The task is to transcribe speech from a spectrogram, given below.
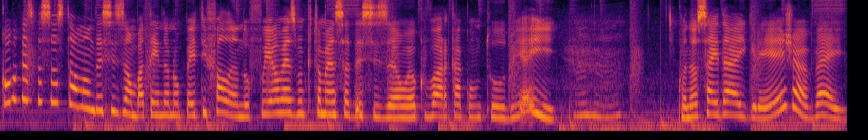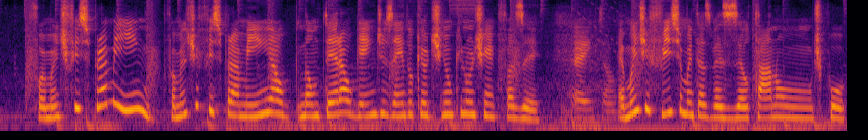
como que as pessoas tomam decisão batendo no peito e falando, fui eu mesmo que tomei essa decisão, eu que vou arcar com tudo, e aí? Uhum. Quando eu saí da igreja, véi, foi muito difícil pra mim. Foi muito difícil pra mim não ter alguém dizendo o que eu tinha e o que não tinha que fazer. É, então. É muito difícil muitas vezes eu estar num, tipo,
